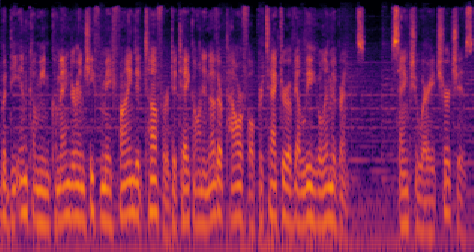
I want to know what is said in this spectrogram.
but the incoming commander-in-chief may find it tougher to take on another powerful protector of illegal immigrants. Sanctuary churches.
